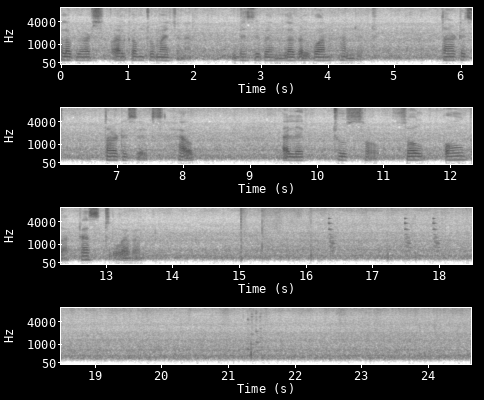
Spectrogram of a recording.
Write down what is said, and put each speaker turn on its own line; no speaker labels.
hello viewers welcome to my channel discipline level 100 30, 36 help I like to solve, solve all the test level.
